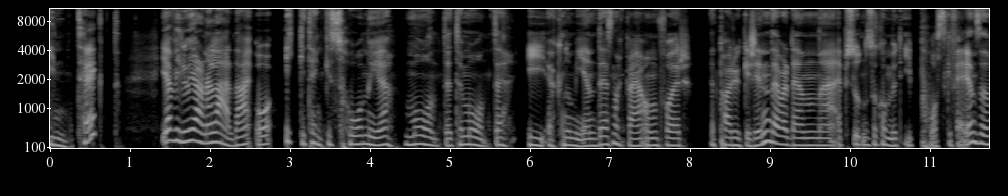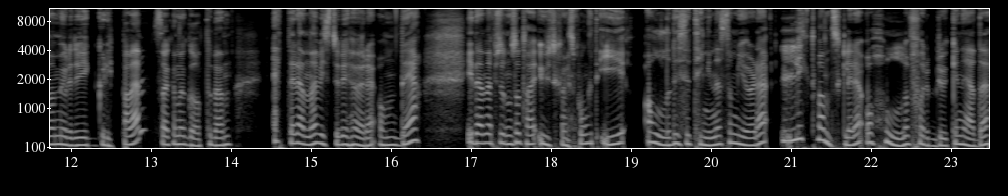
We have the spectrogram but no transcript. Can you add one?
inntekt Jeg vil jo gjerne lære deg å ikke tenke så mye måned til måned i økonomien. Det snakka jeg om for et par uker siden. Det var den episoden som kom ut i påskeferien, så det var mulig du gikk glipp av den. Så kan du gå til den etter denne hvis du vil høre om det. I den episoden så tar jeg utgangspunkt i alle disse tingene som gjør det litt vanskeligere å holde forbruket nede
